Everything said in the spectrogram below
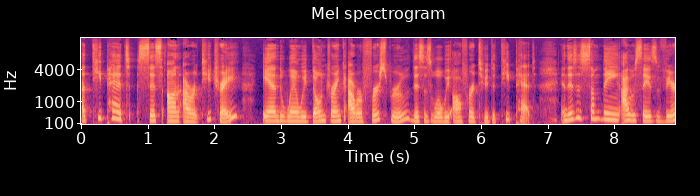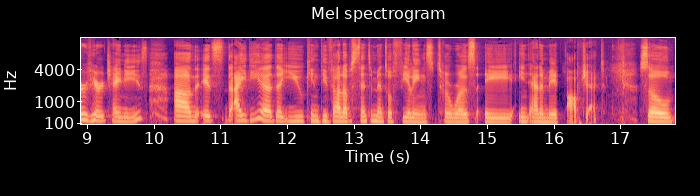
A tea pet sits on our tea tray. And when we don't drink our first brew, this is what we offer to the tea pet. And this is something I would say is very, very Chinese. Um, it's the idea that you can develop sentimental feelings towards a inanimate object. So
